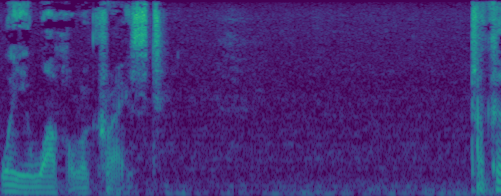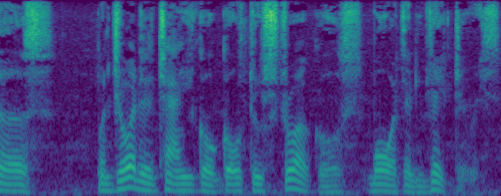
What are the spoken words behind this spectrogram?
when you walk with Christ. Because majority of the time you go go through struggles more than victories.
